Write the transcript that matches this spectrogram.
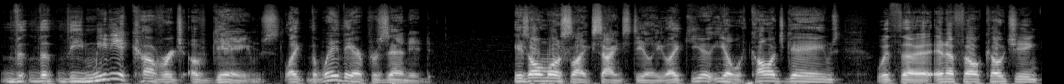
the, the the media coverage of games, like the way they are presented, is almost like sign stealing. Like you, you know, with college games, with uh, NFL coaching,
